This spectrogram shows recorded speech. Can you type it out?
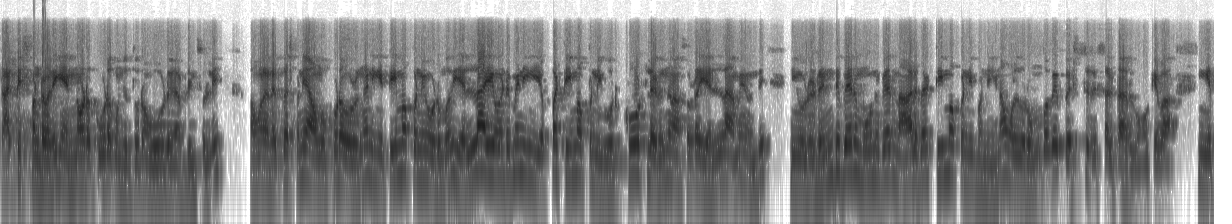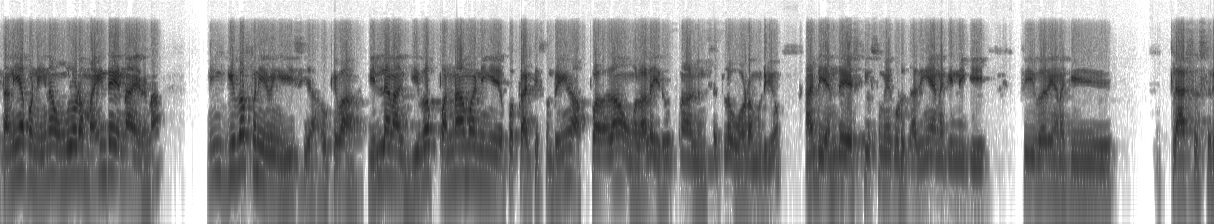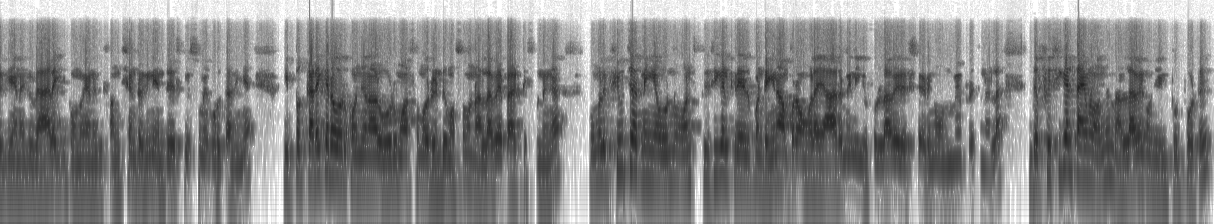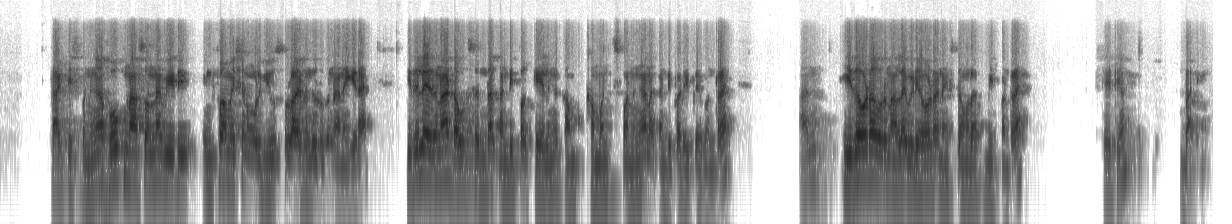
ப்ராக்டிஸ் பண்ற வரைக்கும் என்னோட கூட கொஞ்சம் தூரம் ஓடு அப்படின்னு சொல்லி அவங்கள ரெக்வஸ்ட் பண்ணி அவங்க கூட ஓடுங்க நீங்க டீம் அப் பண்ணி ஓடும்போது எல்லா ஈவெண்ட்டுமே நீங்க எப்ப டீம் அப் பண்ணி ஒரு கோட்ல இருந்து நான் சொல்ற எல்லாமே வந்து நீங்க ஒரு ரெண்டு பேர் மூணு பேர் நாலு பேர் டீம் அப் பண்ணி பண்ணீங்கன்னா உங்களுக்கு ரொம்பவே பெஸ்ட் ரிசல்ட்டா இருக்கும் ஓகேவா நீங்க தனியா பண்ணீங்கன்னா உங்களோட மைண்டே என்ன ஆயிரும்னா நீங்க கிவ் அப் பண்ணிடுவீங்க ஈஸியா ஓகேவா இல்ல நான் கிவ் அப் பண்ணாம நீங்க எப்போ ப்ராக்டிஸ் பண்றீங்க அப்பதான் உங்களால இருபத்தி நாலு நிமிஷத்துல ஓட முடியும். அண்ட் எந்த எக்ஸ்கியூஸுமே கொடுக்காதீங்க. எனக்கு இன்னைக்கு ஃபீவர் எனக்கு கிளாஸஸ் இருக்கு எனக்கு வேலைக்கு போகணும் எனக்கு ஃபங்க்ஷன் இருக்குன்னு எந்த எக்ஸ்கியூஸுமே கொடுக்காதீங்க. இப்போ கிடைக்கிற ஒரு கொஞ்ச நாள் ஒரு மாசமோ ரெண்டு மாசமோ நல்லாவே ப்ராக்டிஸ் பண்ணுங்க. உங்களுக்கு ஃபியூச்சர் நீங்க ஒன் ஒன்ஸ் பிசிக்கல் கிரியேட் பண்ணிட்டீங்கன்னா அப்புறம் உங்களை யாருமே நீங்க ஃபுல்லாவே ரெஸ்ட் எடுங்க ஒன்றுமே பிரச்சனை இல்லை. இந்த பிசிக்கல் டைம்ல வந்து நல்லாவே கொஞ்சம் இன்புட் போட்டு ப்ராக்டிஸ் பண்ணுங்க. ஹோப் நான் சொன்ன வீடியோ இன்ஃபர்மேஷன் உங்களுக்கு யூஸ்ஃபுல்லாக இருந்திருக்கும்னு நினைக்கிறேன். இதுல எதனா டவுட்ஸ் இருந்தால் கண்டிப்பாக கேளுங்க கம் கமெண்ட்ஸ் பண்ணுங்க. நான் கண்டிப்பா ரிப்ளை பண்றேன். அண்ட் இதோட ஒரு நல்ல வீடியோவோட நெக்ஸ்ட் உங்களை மீட் பண்றேன். ஸ்டேட்யூன் பாய்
